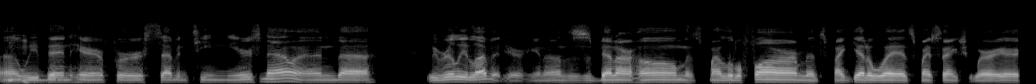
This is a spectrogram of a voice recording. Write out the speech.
Uh, mm-hmm. We've been here for 17 years now, and uh, we really love it here. You know, this has been our home. It's my little farm. It's my getaway. It's my sanctuary.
